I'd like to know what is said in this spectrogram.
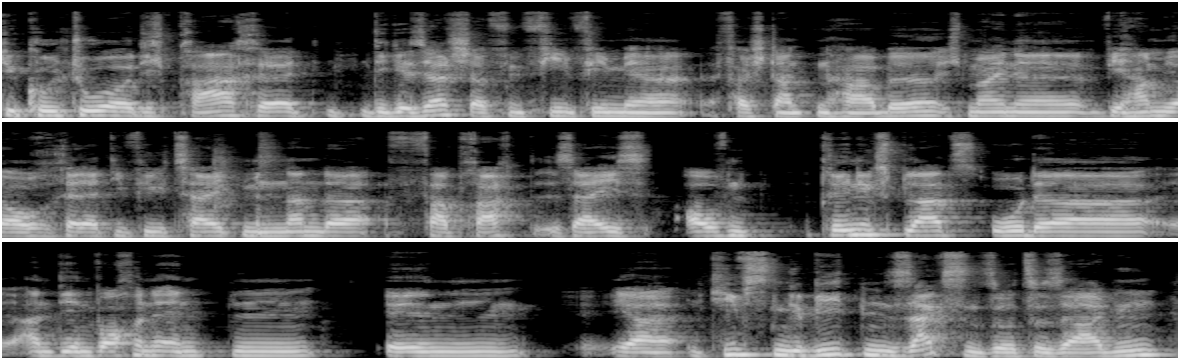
die Kultur, die Sprache, die Gesellschaft viel, viel mehr verstanden habe. Ich meine, wir haben ja auch relativ viel Zeit miteinander verbracht, sei es auf dem Trainingsplatz oder an den Wochenenden in, ja, in tiefsten Gebieten Sachsen sozusagen.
